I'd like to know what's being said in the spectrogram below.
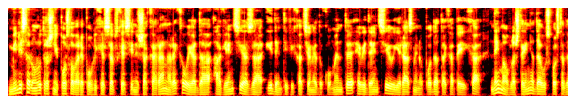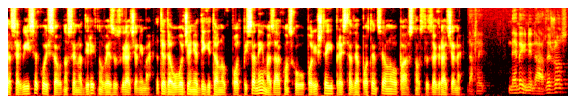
Ministar unutrašnjih poslova Republike Srpske Siniša Karan rekao je da Agencija za identifikacione dokumente, evidenciju i razmjenu podataka BiH nema ovlaštenja da uspostavlja servise koji se odnose na direktnu vezu s građanima, te da uvođenje digitalnog potpisa nema zakonsko uporište i predstavlja potencijalnu opasnost za građane. Dakle, nemaju ni nadležnost,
